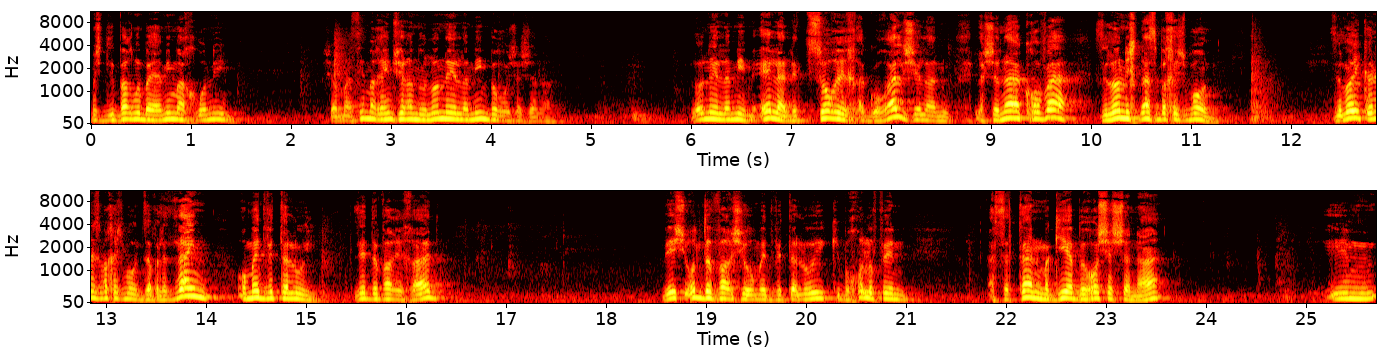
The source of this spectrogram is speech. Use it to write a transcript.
מה שדיברנו בימים האחרונים, שהמעשים הרעים שלנו לא נעלמים בראש השנה. לא נעלמים, אלא לצורך הגורל שלנו, לשנה הקרובה, זה לא נכנס בחשבון. זה לא ייכנס בחשבון, זה אבל עדיין עומד ותלוי. זה דבר אחד. ויש עוד דבר שעומד ותלוי, כי בכל אופן, השטן מגיע בראש השנה עם,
